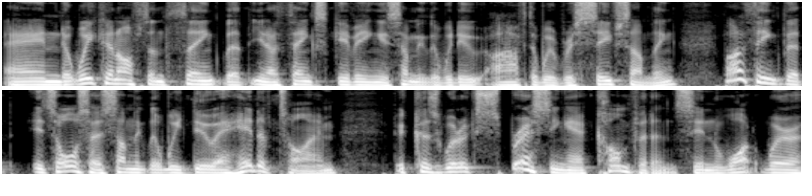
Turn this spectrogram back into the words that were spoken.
And we can often think that, you know, Thanksgiving is something that we do after we've received something. But I think that it's also something that we do ahead of time because we're expressing our confidence in what we're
